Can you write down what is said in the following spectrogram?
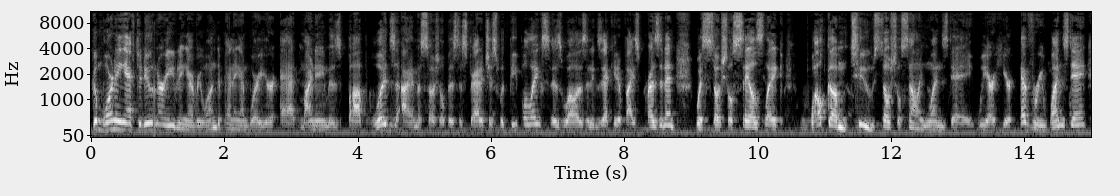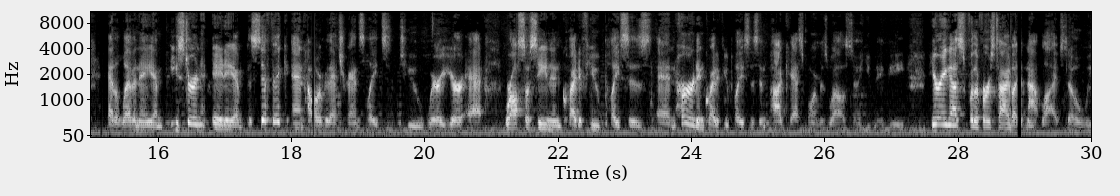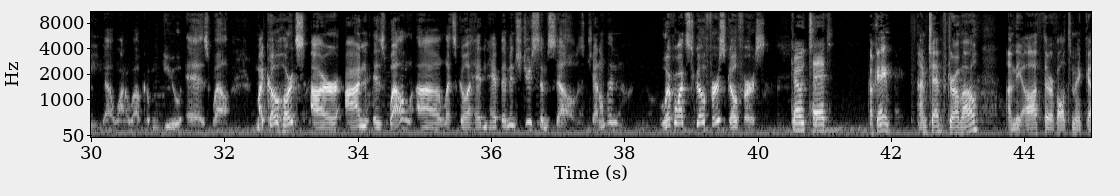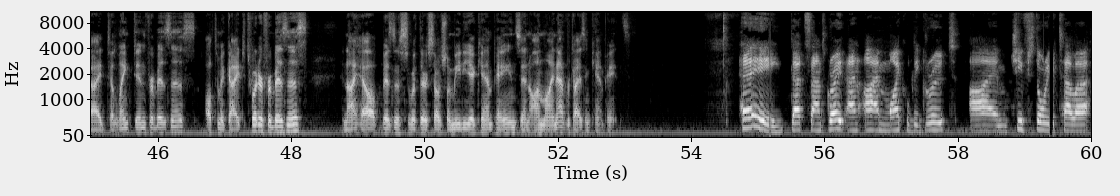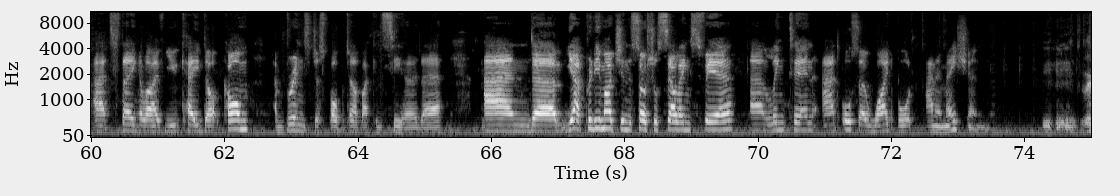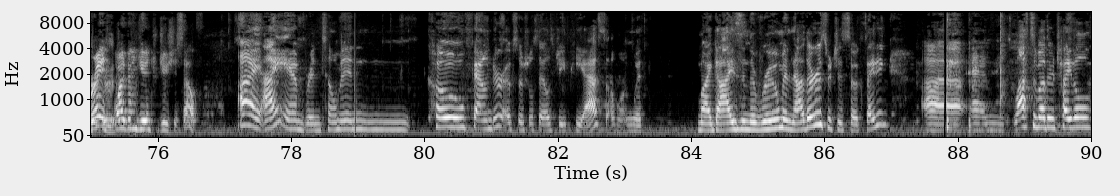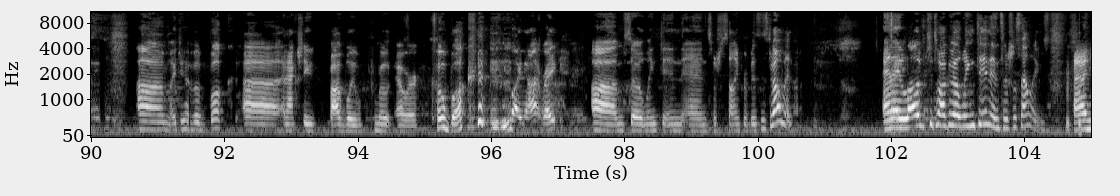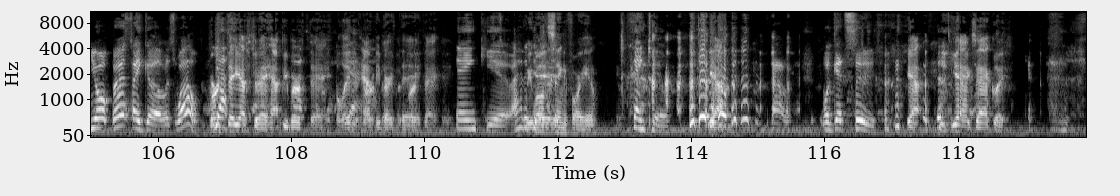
Good morning, afternoon, or evening, everyone, depending on where you're at. My name is Bob Woods. I am a social business strategist with PeopleLinx, as well as an executive vice president with Social Sales Link. Welcome to Social Selling Wednesday. We are here every Wednesday at 11 a.m. Eastern, 8 a.m. Pacific, and however that translates to where you're at. We're also seen in quite a few places and heard in quite a few places in podcast form as well. So you may be hearing us for the first time, but not live. So we uh, want to welcome you as well. My cohorts are on as well. Uh, let's go ahead and have them introduce themselves. Gentlemen, whoever wants to go first, go first. Go, Ted. Okay, I'm Ted Prodromou. I'm the author of Ultimate Guide to LinkedIn for Business, Ultimate Guide to Twitter for Business, and I help businesses with their social media campaigns and online advertising campaigns. Hey, that sounds great. And I'm Michael de Groot. I'm chief storyteller at stayingaliveuk.com. And Brynne's just popped up. I can see her there. And um, yeah, pretty much in the social selling sphere, uh, LinkedIn, and also whiteboard animation. Mm-hmm. Brynne, why don't you introduce yourself? Hi, I am Bryn Tillman, co-founder of Social Sales GPS, along with my guys in the room and others, which is so exciting. Uh, and lots of other titles. Um, I do have a book, uh, and actually, Bob will promote our co-book. Mm-hmm. Why not, right? Um, so LinkedIn and social selling for business development. And I love to talk about LinkedIn and social selling. and your birthday girl as well. Birthday yes. yesterday. Happy birthday. Belated yeah. Happy birthday. birthday. birthday. Thank you. I had a we won't day. sing for you. Thank you. yeah. No, we'll get sued. yeah. Yeah, exactly.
